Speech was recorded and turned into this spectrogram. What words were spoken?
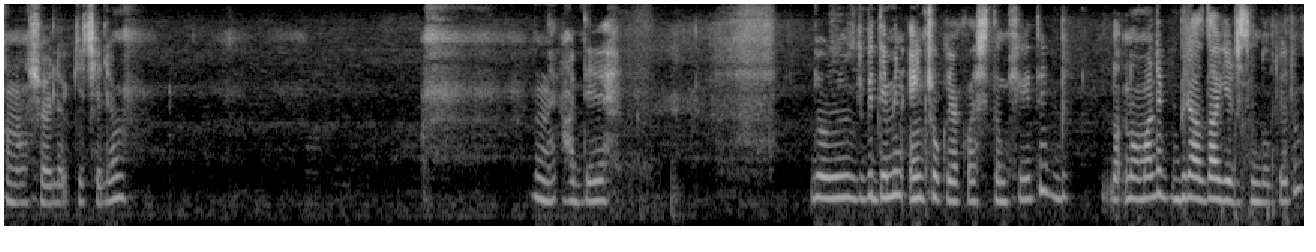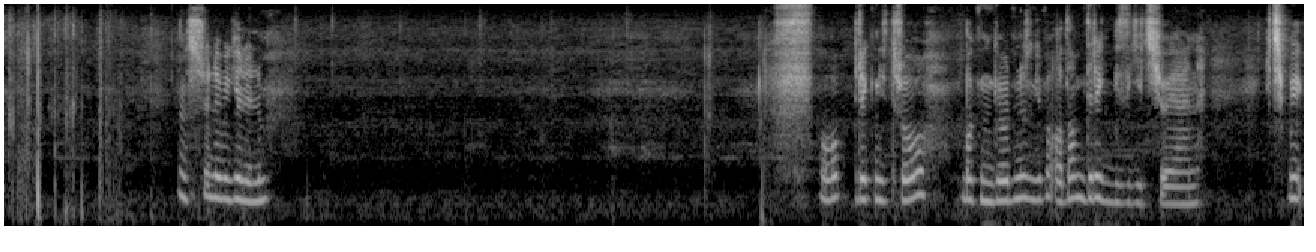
Hemen şöyle geçelim. Ne, hadi. Gördüğünüz gibi demin en çok yaklaştığım şeydi. Normalde biraz daha gerisinde oluyordum. Şöyle bir gelelim. Hop direkt nitro. Bakın gördüğünüz gibi adam direkt bizi geçiyor yani. Hiçbir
